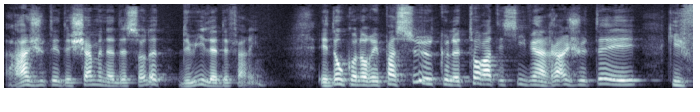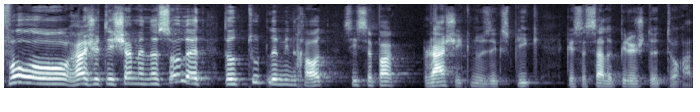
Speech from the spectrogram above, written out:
rajouter des Shemen et des Solet, d'huile et de farine. Et donc, on n'aurait pas su que le Torah ici vient rajouter qu'il faut rajouter Shemen Solet dans toutes les minchot, si ce n'est pas Rashi qui nous explique que c'est ça le pirush de Torah.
